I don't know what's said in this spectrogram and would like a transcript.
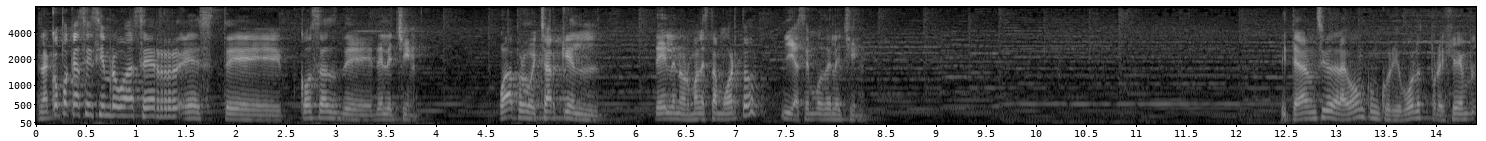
la Copa KC siempre voy a hacer este, cosas de DL chino. Voy a aprovechar que el DL normal está muerto y hacemos DL chino. Literal un dragón con curibolos, por ejemplo.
